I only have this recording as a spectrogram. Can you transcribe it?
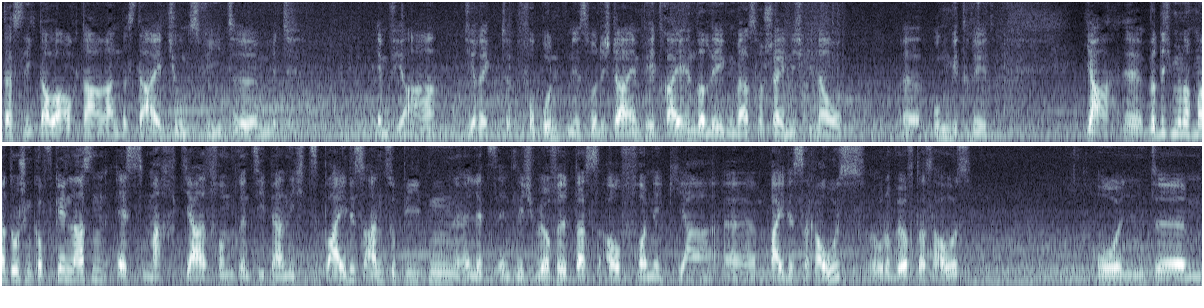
das liegt aber auch daran, dass der iTunes-Feed äh, mit M4A direkt verbunden ist. Würde ich da MP3 hinterlegen, wäre es wahrscheinlich genau äh, umgedreht. Ja, äh, würde ich mir noch mal durch den Kopf gehen lassen. Es macht ja vom Prinzip her nichts, beides anzubieten. Äh, letztendlich würfelt das auf Phonic ja äh, beides raus oder wirft das aus. Und ähm,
